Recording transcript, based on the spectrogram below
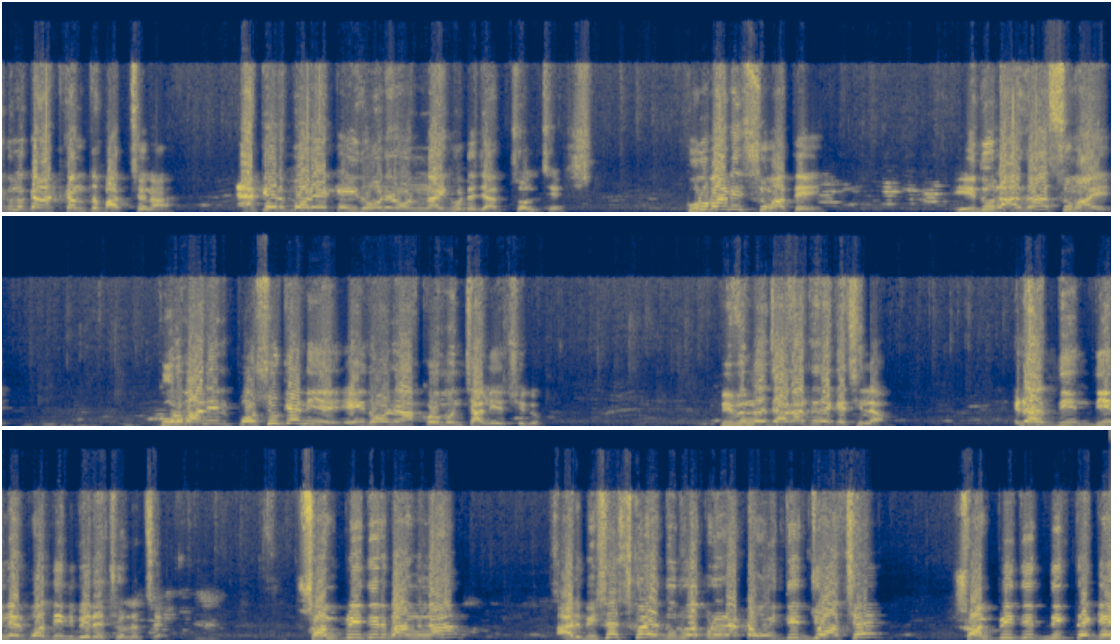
এগুলোকে আটকানতে পারছে না? একের পর এক এই ধরনের অন্যায় ঘটে যা চলছে। কুরবানির সময়তে ঈদুল আজহার সময় কুরবানির পশুকে নিয়ে এই ধরনের আক্রমণ চালিয়েছিল। বিভিন্ন জায়গাতে দেখেছিলাম। এটা দিনের পর দিন বেড়ে চলেছে। সম্প্রীতির বাংলা, আর বিশেষ করে দুর্গাপুরের একটা ঐতিহ্য আছে, সম্প্রীতির দিক থেকে,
